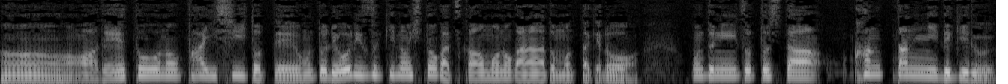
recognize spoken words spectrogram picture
うん、あ、冷凍のパイシートって、ほんと料理好きの人が使うものかなと思ったけど、本当にちょっとした簡単にできる、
